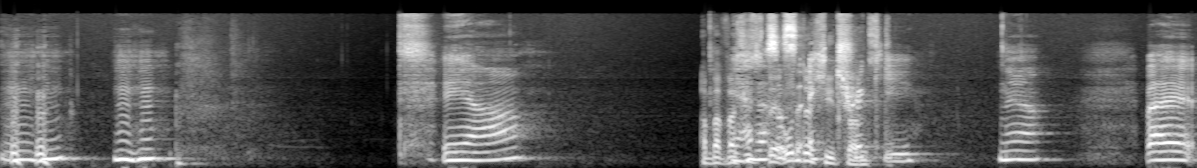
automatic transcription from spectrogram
Mhm. Mhm. Ja. Aber was ja, ist der ist Unterschied echt tricky. sonst? Ja, weil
